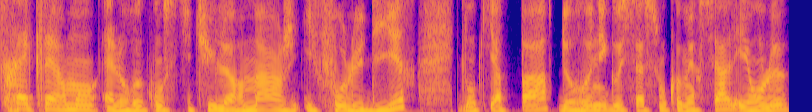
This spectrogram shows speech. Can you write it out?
Très clairement, elles reconstituent leur marge, il faut le dire. Donc il n'y a pas de renégociation commerciale et on le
